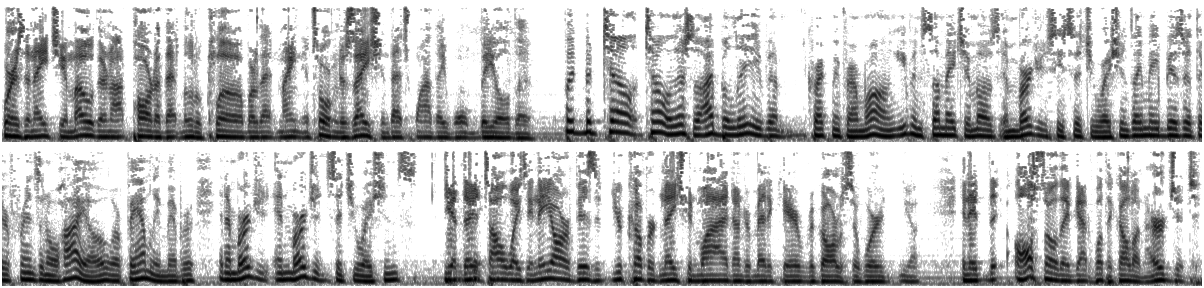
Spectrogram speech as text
whereas an HMO, they're not part of that little club or that maintenance organization. That's why they won't bill the but but tell tell this. I believe, and correct me if I'm wrong. Even some HMOs, emergency situations, they may visit their friends in Ohio or family member in emergent emergent situations. Yeah, it's always an ER visit. You're covered nationwide under Medicare, regardless of where you know. And it, also, they've got what they call an urgent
